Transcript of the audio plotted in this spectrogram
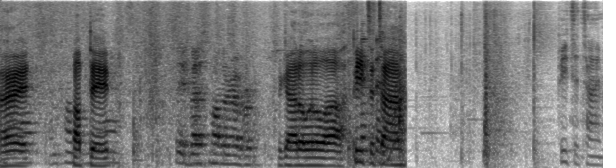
All right, update. Say best mother ever. We got a little uh, pizza time. Pizza time.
